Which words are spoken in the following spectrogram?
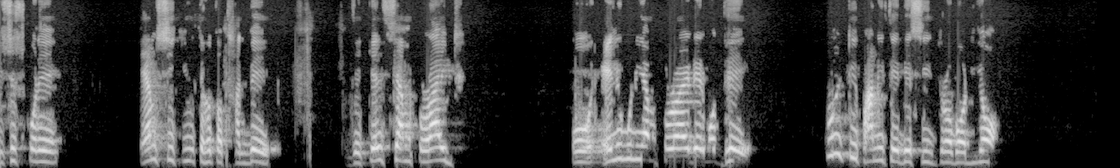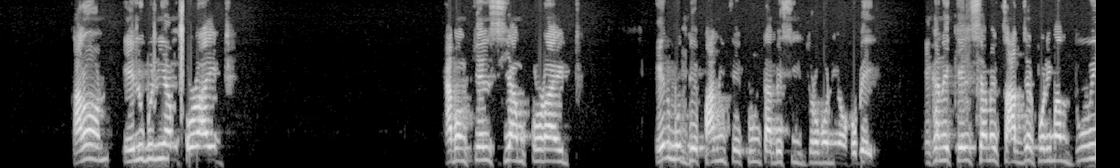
বিশেষ করে এমসিকিউতে হতো থাকবে যে ক্যালসিয়াম ক্লোরাইড ও অ্যালুমিনিয়াম ক্লোরাইডের মধ্যে কোনটি পানিতে বেশি দ্রবণীয়। কারণ অ্যালুমিনিয়াম ক্লোরাইড এবং ক্যালসিয়াম ক্লোরাইড, এর মধ্যে পানিতে কোনটা বেশি দ্রবণীয় হবে? এখানে ক্যালসিয়ামের চার্জের পরিমাণ দুই,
